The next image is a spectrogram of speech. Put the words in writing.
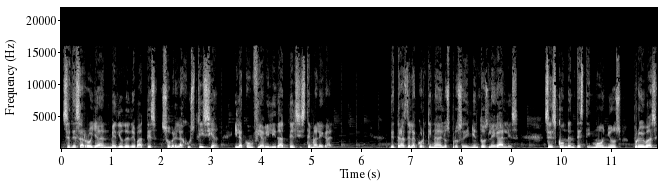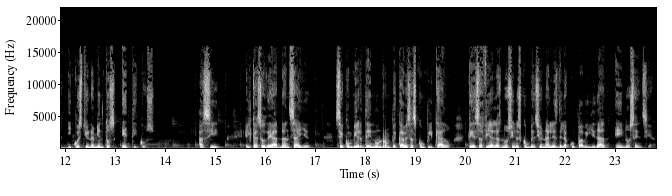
se desarrolla en medio de debates sobre la justicia y la confiabilidad del sistema legal detrás de la cortina de los procedimientos legales, se esconden testimonios, pruebas y cuestionamientos éticos. Así, el caso de Adnan Sayed se convierte en un rompecabezas complicado que desafía las nociones convencionales de la culpabilidad e inocencia,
